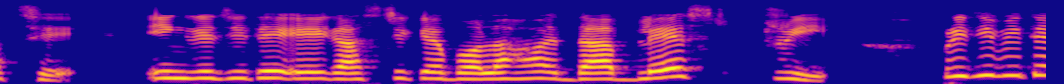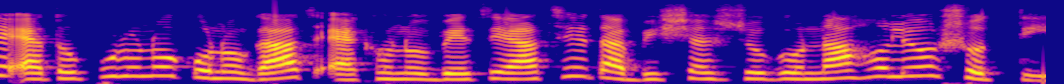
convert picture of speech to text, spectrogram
আছে। ইংরেজিতে এই গাছটিকে বলা হয় দ্য ব্লেসড ট্রি। পৃথিবীতে এত পুরনো কোনো গাছ এখনও বেঁচে আছে তা বিশ্বাসযোগ্য না হলেও সত্যি।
